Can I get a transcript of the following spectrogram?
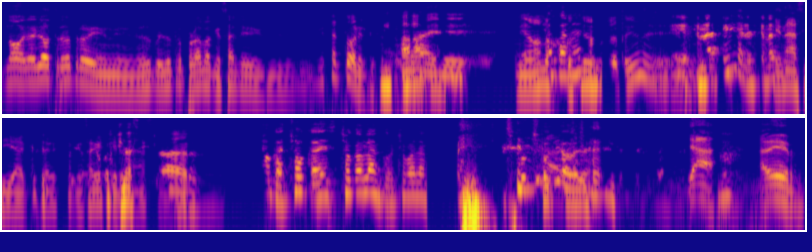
no, el otro, el otro, en el, el otro programa que sale, el que es actor, el que es actor. Ah, eh, mi mamá me cogió la tuya. ¿Es que nazi? ¿El que nazi? que nazi, ya, que salga, para que Porque que nazi, claro. Choca, choca, es choca blanco, choca blanco. Choca blanca. Ya, a ver.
